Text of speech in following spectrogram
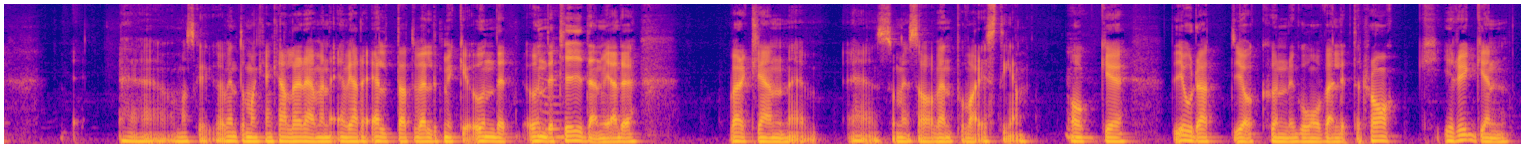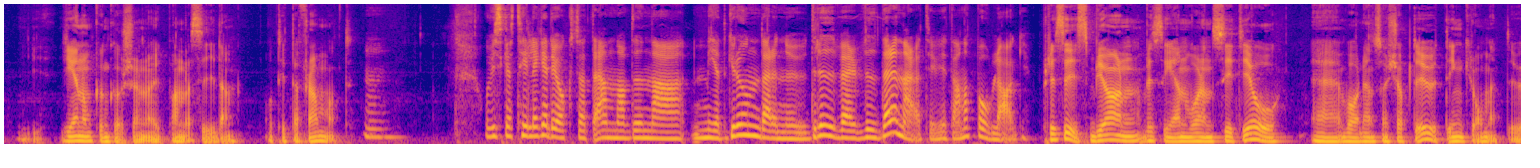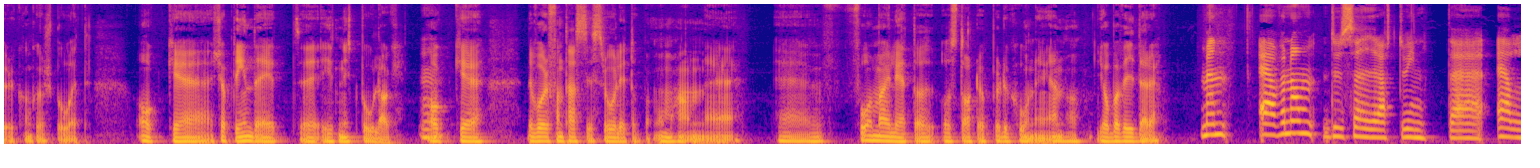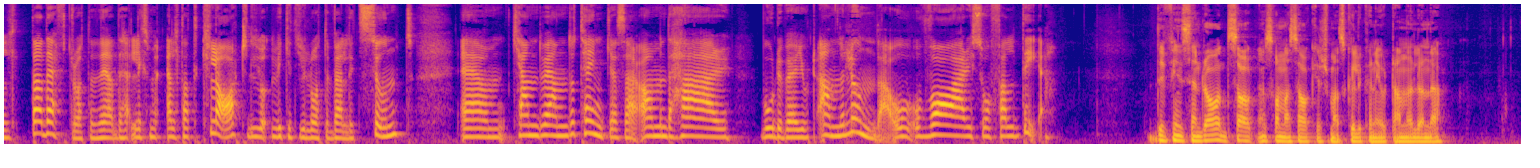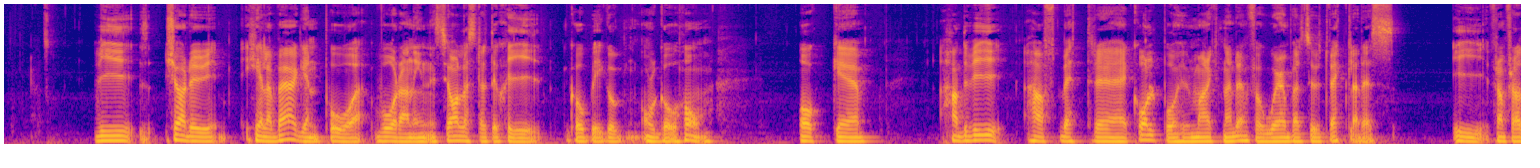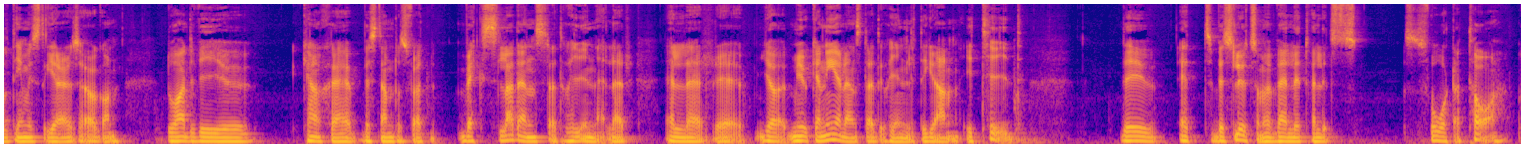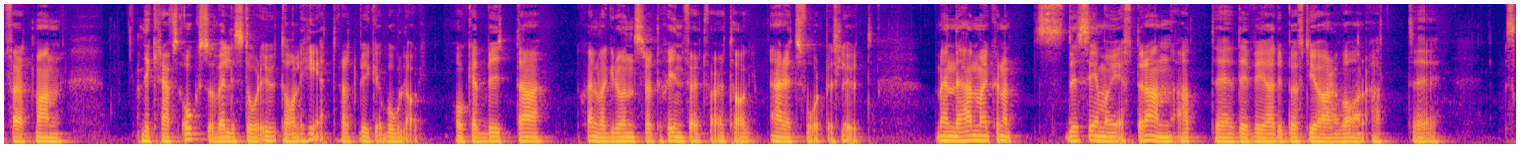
eh, man ska, jag vet inte om man kan kalla det det, men vi hade ältat väldigt mycket under, under mm. tiden. Vi hade verkligen, eh, eh, som jag sa, vänt på varje sten. Mm. Och eh, det gjorde att jag kunde gå väldigt rak i ryggen genom konkursen och ut på andra sidan och titta framåt. Mm. Och vi ska tillägga det också att en av dina medgrundare nu driver vidare Narrative i ett annat bolag. Precis. Björn Wesén, vår CTO, var den som köpte ut inkråmet ur konkursboet och eh, köpte in det i ett, eh, i ett nytt bolag. Mm. Och det vore fantastiskt roligt om han får möjlighet att starta upp produktionen igen och jobba vidare. Men även om du säger att du inte ältade efteråt, ni hade liksom ältat klart, vilket ju låter väldigt sunt, ehm, kan du ändå tänka så här, ja men det här borde vi ha gjort annorlunda och, och vad är i så fall det? Det finns en rad sådana saker som man skulle kunna gjort annorlunda. Vi körde ju hela vägen på vår initiala strategi Go big or go home. Och eh, hade vi haft bättre koll på hur marknaden för wearables utvecklades i framförallt investerares ögon, då hade vi ju kanske bestämt oss för att växla den strategin eller, eller eh, mjuka ner den strategin lite grann i tid. Det är ju ett beslut som är väldigt, väldigt svårt att ta för att man, det krävs också väldigt stor uthållighet för att bygga bolag. Och att byta själva grundstrategin för ett företag är ett svårt beslut. Men det hade man kunnat, det ser man ju i efterhand, att eh, det vi hade behövt göra var att eh,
